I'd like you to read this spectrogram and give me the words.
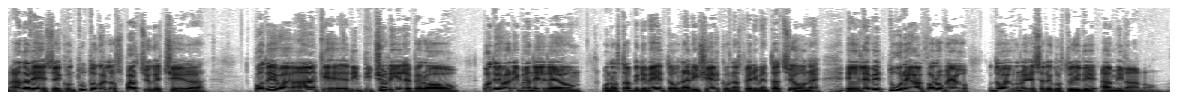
ad Arese, con tutto quello spazio che c'era, poteva anche rimpicciolire, però poteva rimanere un- uno stabilimento, una ricerca, una sperimentazione e le vetture Alfa Romeo dovevano essere costruite a Milano.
